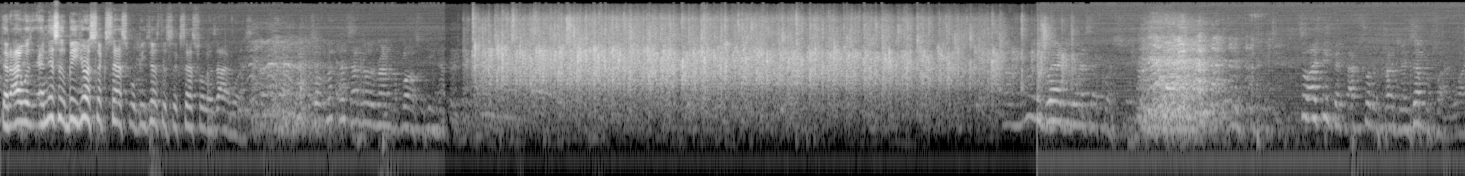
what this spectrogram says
that I was, and this will be your success will be just as successful as I was. So let, us have another round of applause for Dean Hempton. I'm really glad you asked that question. so I think that I've sort of tried to exemplify why,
